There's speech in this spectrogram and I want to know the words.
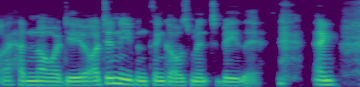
I had no idea. I didn't even think I was meant to be there. and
